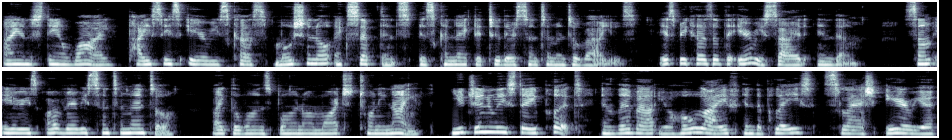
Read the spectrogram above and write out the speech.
I understand why Pisces Aries cusp emotional acceptance is connected to their sentimental values. It's because of the Aries side in them. Some Aries are very sentimental, like the ones born on March 29th. You generally stay put and live out your whole life in the place slash area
